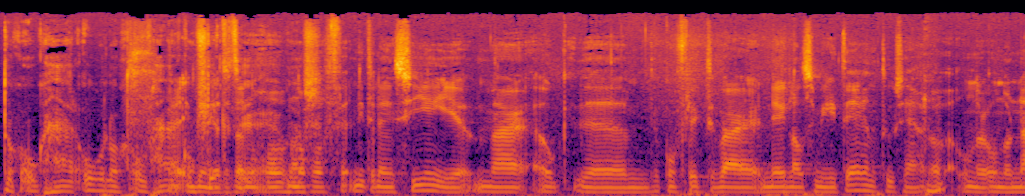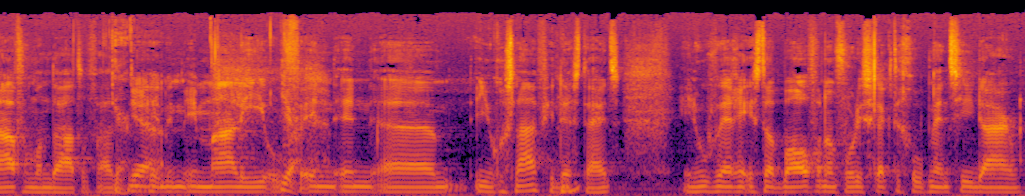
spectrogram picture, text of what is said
toch ook haar oorlog of haar conflict Ik denk dat het nog wel, nog wel niet alleen Syrië, maar ook de, de, conflicten waar Nederlandse militairen naartoe zijn, mm. onder, onder NAVO-mandaat of uit, ja. in, in, Mali of in, in, um, in Joegoslavië destijds. In hoeverre is dat behalve dan voor die selecte groep mensen die daar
